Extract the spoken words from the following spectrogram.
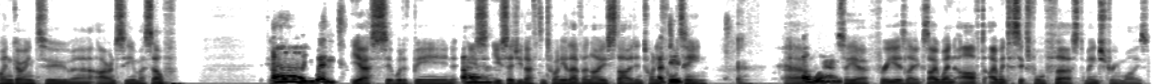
when going to uh, RNC myself. Ah, you went. Yes, it would have been. you, Ah. you said you left in 2011. I started in 2014. Um, Oh, wow. So yeah, three years later, because I went after I went to sixth form first, mainstream wise.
